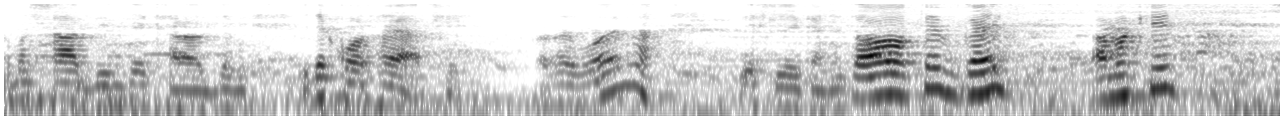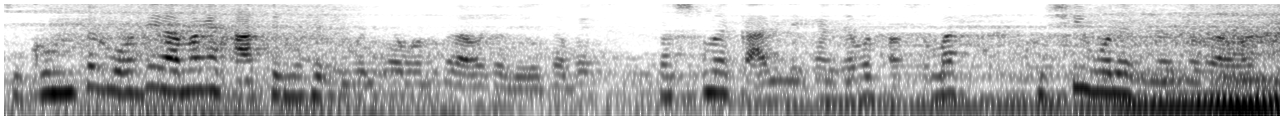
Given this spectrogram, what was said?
আমার সাত দিনটাই খারাপ যাবে। এটা কথায় আছে। কথা বলে না? তেসলের কাছে। তো অতএব গাইস আমাকে ঘুম থেকে উঠে আমাকে হাসি মুখে জীবনযাপন করে আমাকে বেরোতে হবে। সবসময় কাজ লেখানে যাব, সবসময় খুশি মনে বেরোতে হবে আমাকে।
